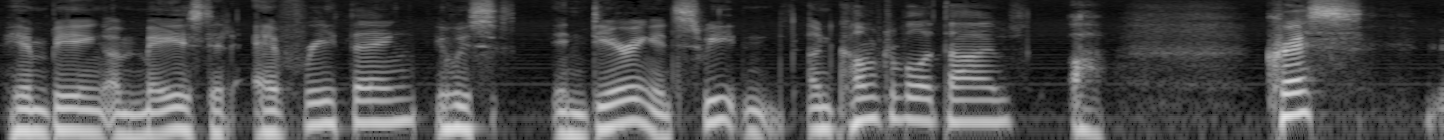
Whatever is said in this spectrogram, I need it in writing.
Him being amazed at everything. It was endearing and sweet and uncomfortable at times. Oh. Chris,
